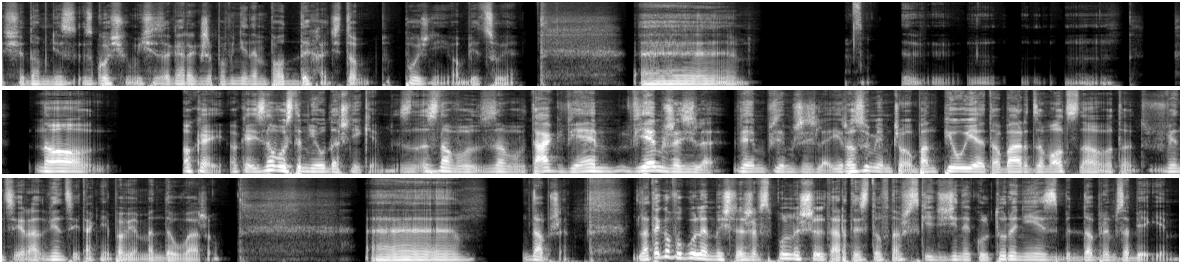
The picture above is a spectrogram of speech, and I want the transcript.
się do mnie zgłosił mi się zegarek, że powinienem pooddychać. To później obiecuję. No, okej, okay, okej, okay. znowu z tym nieudacznikiem. Znowu, znowu, tak, wiem, wiem, że źle, wiem, wiem, że źle. I rozumiem, czemu pan piłuje to bardzo mocno, bo to więcej, więcej tak nie powiem, będę uważał. Eee, dobrze. Dlatego w ogóle myślę, że wspólny szyld artystów na wszystkie dziedziny kultury nie jest zbyt dobrym zabiegiem.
